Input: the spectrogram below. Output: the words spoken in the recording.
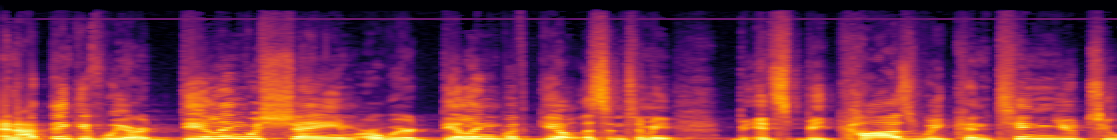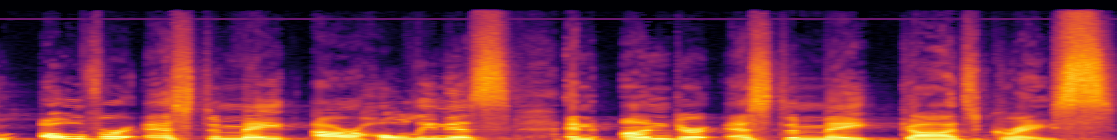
And I think if we are dealing with shame or we're dealing with guilt, listen to me, it's because we continue to overestimate our holiness and underestimate God's grace.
